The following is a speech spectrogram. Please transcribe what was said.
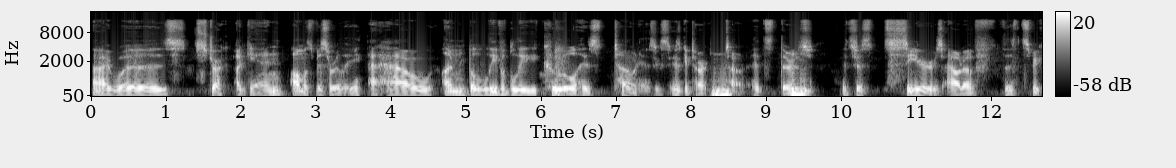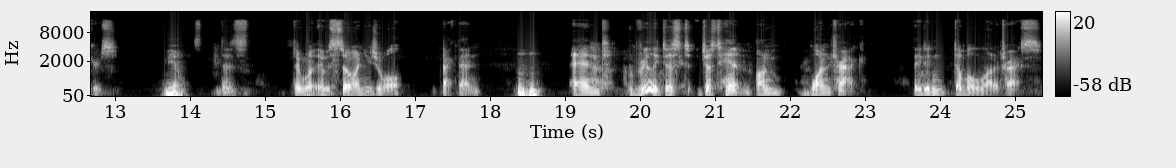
I was struck again, almost viscerally, at how unbelievably cool his tone is, his, guitar Mhm. tone. It's there's, it's just sears out of the speakers. Yeah. There's, there was, it was so unusual back then, hmm and really just just him on one track. They didn't double a lot of tracks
